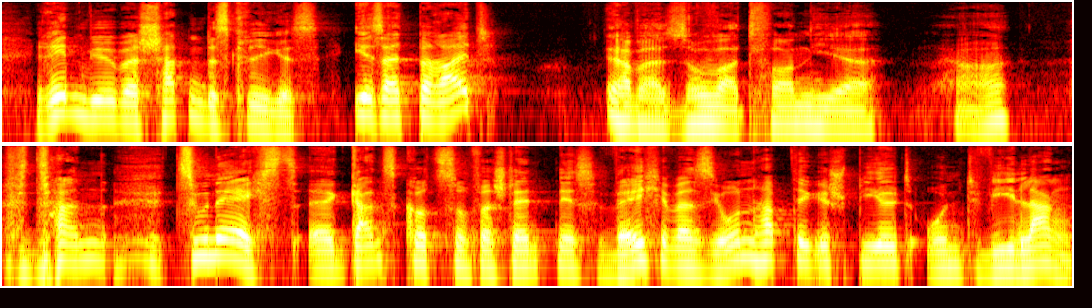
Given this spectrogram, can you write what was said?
Reden wir über Schatten des Krieges. Ihr seid bereit? Ja, aber sowas von hier. Ja. Dann zunächst äh, ganz kurz zum Verständnis, welche Versionen habt ihr gespielt und wie lang?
